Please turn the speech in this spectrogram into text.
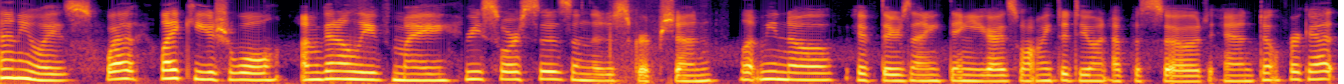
Anyways, what, like usual, I'm gonna leave my resources in the description. Let me know if there's anything you guys want me to do in an episode, and don't forget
